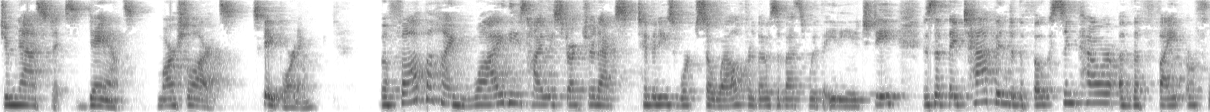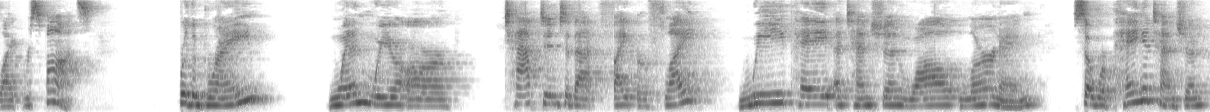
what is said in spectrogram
gymnastics, dance, martial arts, skateboarding. The thought behind why these highly structured activities work so well for those of us with ADHD is that they tap into the focusing power of the fight or flight response. For the brain, when we are tapped into that fight or flight, we pay attention while learning. So we're paying attention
